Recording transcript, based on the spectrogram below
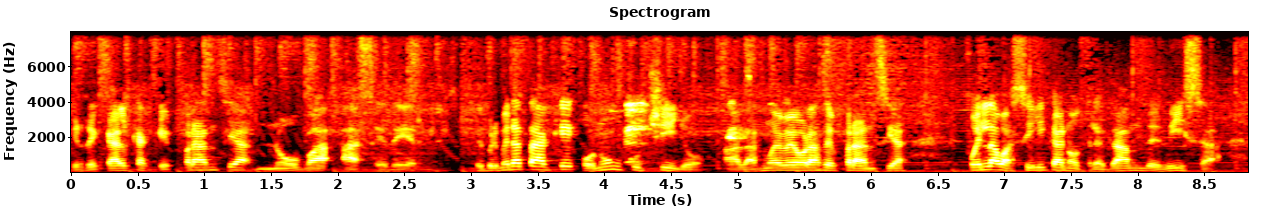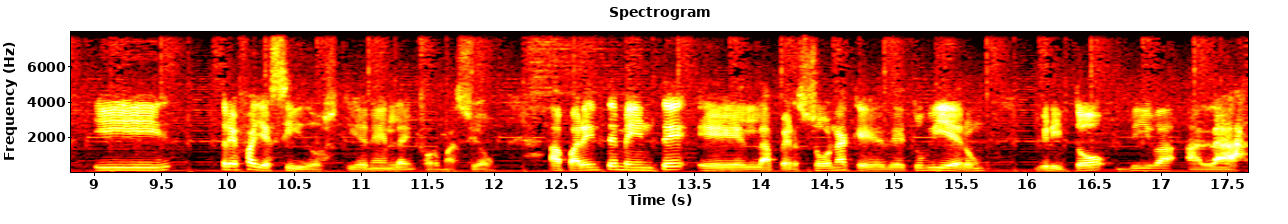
y recalca que Francia no va a ceder. El primer ataque con un cuchillo a las 9 horas de Francia fue en la Basílica Notre Dame de Visa y tres fallecidos tienen la información. Aparentemente eh, la persona que detuvieron gritó viva Alá.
